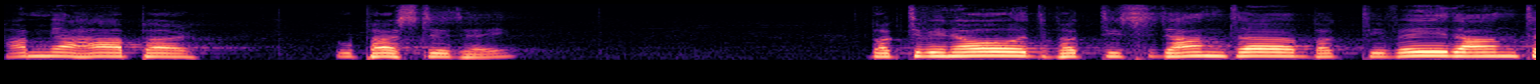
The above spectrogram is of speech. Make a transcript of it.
हम यहाँ पर उपस्थित है भक्ति विनोद भक्ति सिद्धांत भक्ति वेदांत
